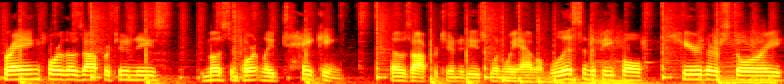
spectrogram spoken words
praying for those opportunities, most importantly, taking those opportunities when we have them. Listen to people, hear their story,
